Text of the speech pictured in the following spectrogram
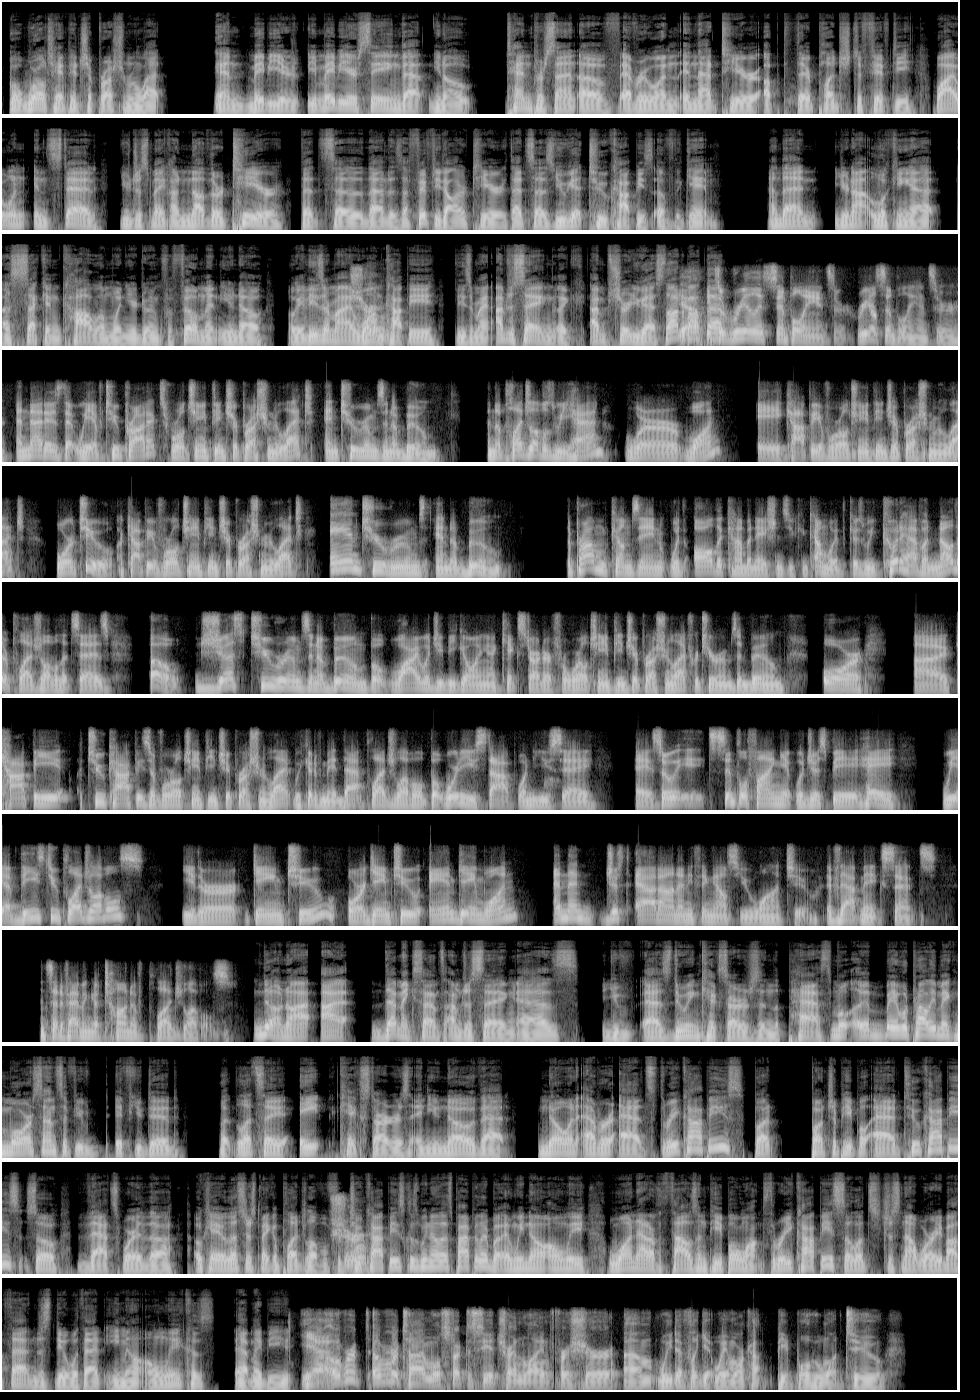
well, World Championship Russian Roulette and maybe you're maybe you're seeing that, you know, 10% of everyone in that tier upped their pledge to 50 why wouldn't instead you just make another tier that says that is a $50 tier that says you get two copies of the game and then you're not looking at a second column when you're doing fulfillment you know okay these are my Sure. one copy these are my i'm just saying like i'm sure you guys thought Yeah, about that It's a really simple answer, real simple answer. And that is that we have two products World Championship Russian Roulette and two rooms in a boom. And the pledge levels we had were one, a copy of World Championship Russian Roulette, or two, a copy of World Championship Russian Roulette and two rooms and a boom. The problem comes in with all the combinations you can come with because we could have another pledge level that says, oh, just two rooms and a boom, but why would you be going a Kickstarter for World Championship Russian Roulette for two rooms and boom? Or a copy, two copies of World Championship Russian Roulette. We could have made that pledge level, but where do you stop? When do you say, hey, so simplifying it would just be, hey, we have these two pledge levels, either game two or game two and game one, and then just add on anything else you want to, if that makes sense, instead of having a ton of pledge levels. No, no, I, I that makes sense. I'm just saying as you as doing Kickstarters in the past, it it would probably make more sense if you if you did let let's say eight Kickstarters and you know that no one ever adds three copies, but bunch of people add two copies. So that's where the okay, let's just make a pledge level for two copies because we know that's popular, but and we know only one out of a thousand people want three copies. So let's just not worry about that and just deal with that email only because that might be Yeah, Yeah. over over time, we'll start to see a trend line for sure. Um, we definitely get way more co- people who want two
